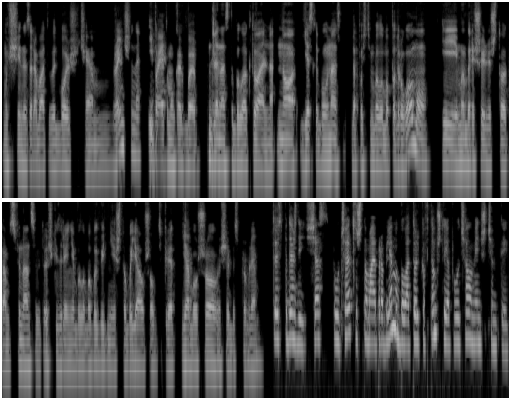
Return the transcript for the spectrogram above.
мужчины зарабатывают больше, чем женщины, и поэтому как бы для нас это было актуально. Но если бы у нас, допустим, было бы по-другому, и мы бы решили, что там с финансовой точки зрения было бы выгоднее, чтобы я ушел в декрет, я бы ушел вообще без проблем. То есть, подожди, сейчас получается, что моя проблема была только в том, что я получала меньше, чем ты.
